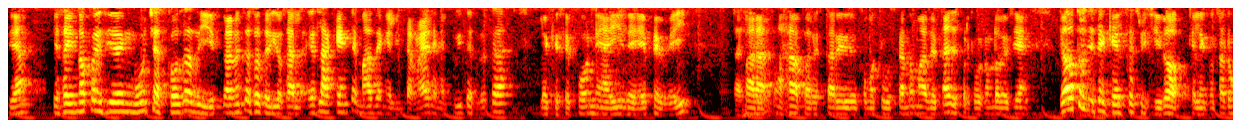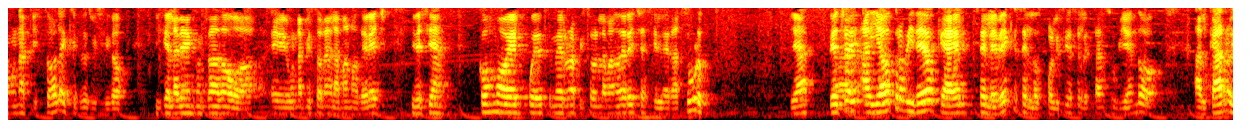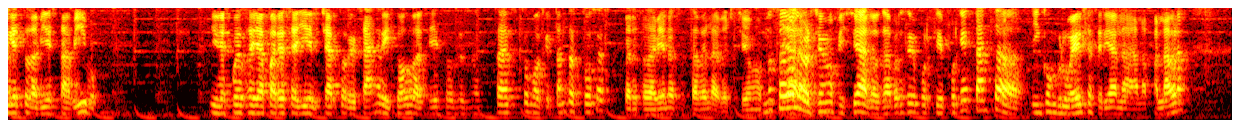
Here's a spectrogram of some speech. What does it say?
¿Ya? Y es ahí no coinciden muchas cosas y realmente eso te digo, o sea, es la gente más en el internet, en el Twitter, etcétera, la que se pone ahí de FBI para, ajá, para estar como que buscando más detalles, porque por ejemplo decían, ya otros dicen que él se suicidó, que le encontraron una pistola y que él se suicidó, y que le había encontrado eh, una pistola en la mano derecha, y decían, ¿cómo él puede tener una pistola en la mano derecha si él era zurdo? ¿Ya? De hecho, hay, otro video que a él se le ve que se, los policías se le están subiendo al carro y él todavía está vivo. Y después ahí aparece ahí el charco de sangre y todo así, entonces, ¿sabes? Como que tantas cosas. Pero todavía no se sabe la versión oficial. No sabe la versión oficial, o sea, ¿por qué, porque hay tantas incongruencias, sería la, la palabra?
